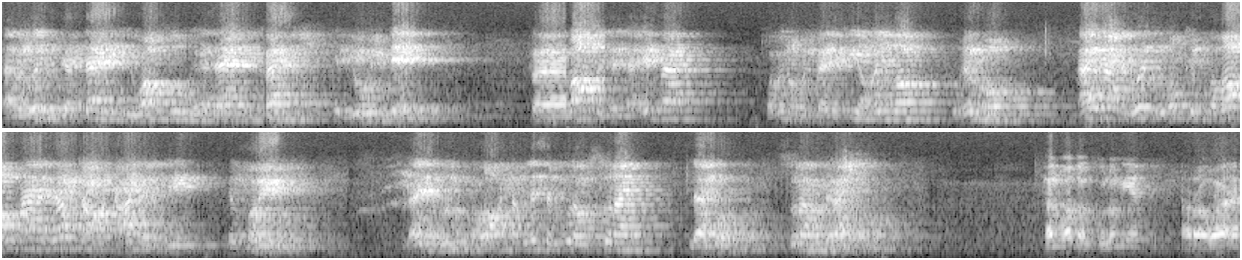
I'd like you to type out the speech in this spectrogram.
لأن الوتر بينتهي وقته بأذان الفجر اليوم الثاني. فبعض الأئمة ومنهم المالكية أيضا وغيرهم. قال يعني الوتر ممكن قضاءه ما لم يركع ركعتي الايه الفريضه ليس الوتر قضاء إحنا لسه بنقول أهو السنن لا تقضى السنن ما فيهاش هل وضع الكولونيا الروائح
